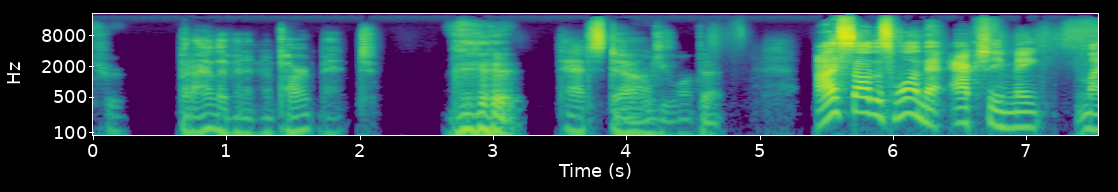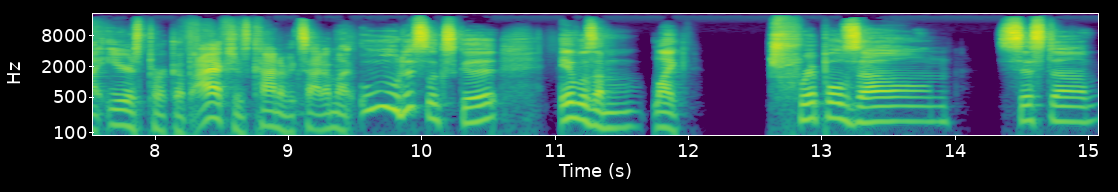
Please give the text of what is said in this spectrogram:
True. But I live in an apartment. That's dumb. would you want that? I saw this one that actually made my ears perk up. I actually was kind of excited. I'm like, ooh, this looks good. It was a like triple zone system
